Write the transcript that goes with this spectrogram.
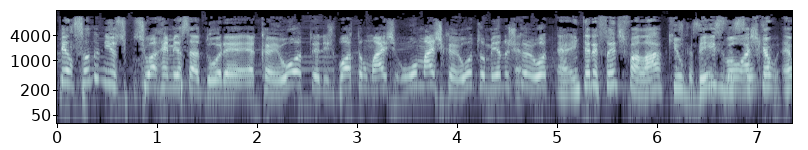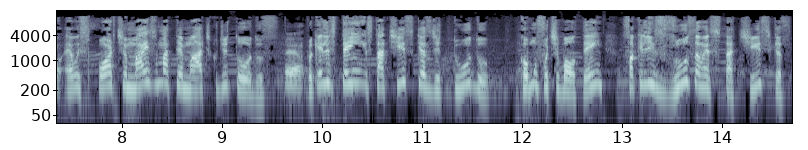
pensando nisso. Se o arremessador é, é canhoto, eles botam mais, ou mais canhoto ou menos canhoto. É interessante falar que o que beisebol acho que é, é- é o esporte mais matemático de todos. É. Porque eles têm estatísticas de tudo como o futebol tem, só que eles usam essas estatísticas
